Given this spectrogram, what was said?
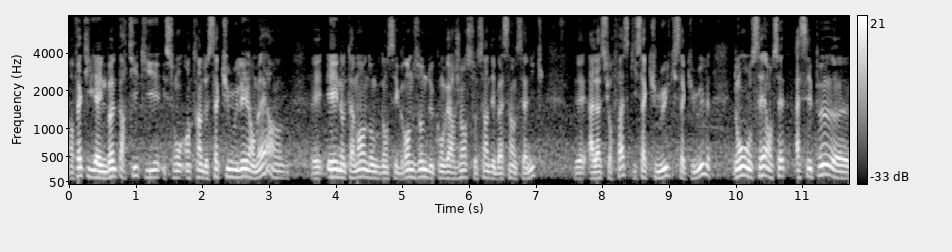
En fait, il y a une bonne partie qui sont en train de s'accumuler en mer, hein, et, notamment donc, dans ces grandes zones de convergence au sein des bassins océaniques, à la surface, qui s'accumulent, qui s'accumulent, dont on sait en fait assez peu euh,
